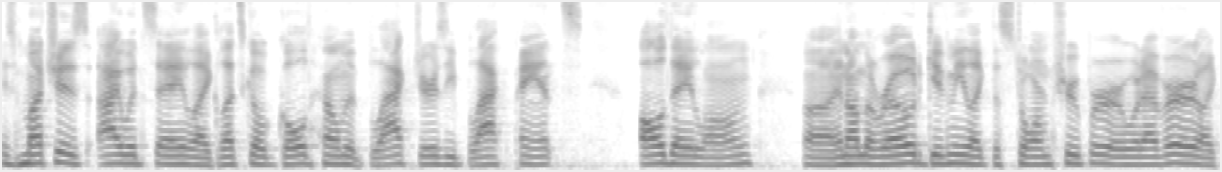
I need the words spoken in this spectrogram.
As much as i would say like let's go gold helmet black jersey black pants all day long uh, and on the road give me like the stormtrooper or whatever like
